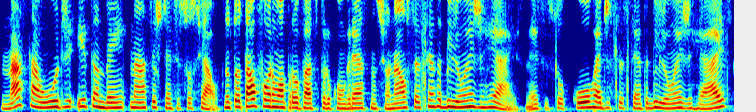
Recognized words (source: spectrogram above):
na saúde e também na assistência social. No total foram aprovados pelo Congresso Nacional 60 bilhões de reais. Esse socorro é de 60 bilhões de reais,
